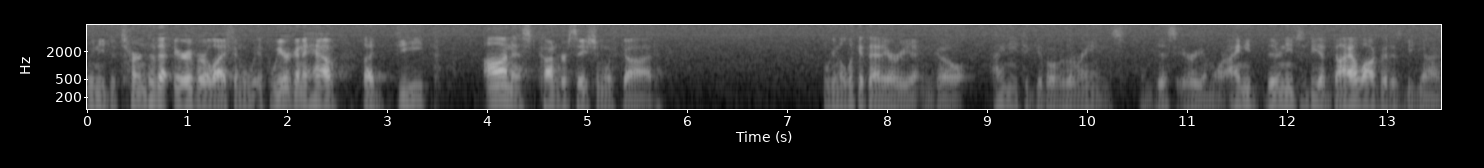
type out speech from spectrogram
we need to turn to that area of our life. And if we are going to have a deep, honest conversation with God, we're going to look at that area and go, I need to give over the reins in this area more. I need, there needs to be a dialogue that has begun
